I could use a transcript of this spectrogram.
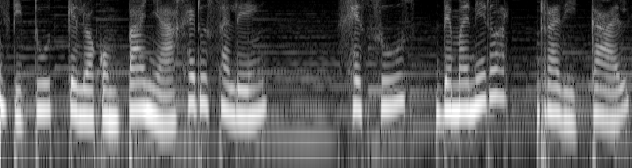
Multitud que lo acompaña a Jerusalén, Jesús de manera radical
